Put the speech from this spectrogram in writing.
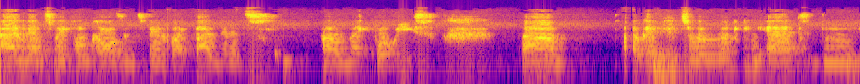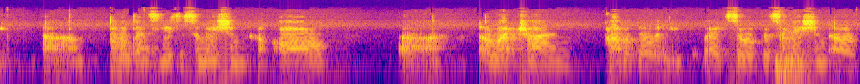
I haven't had this many phone calls in the span of like five minutes, probably in like four weeks. Um, okay, so we're looking at the um, total density is the summation of all uh, electron probability, right? So the summation of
